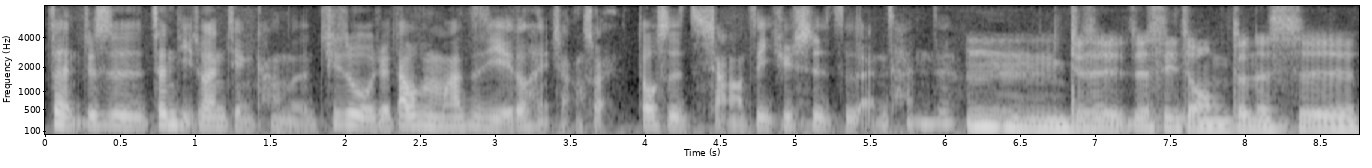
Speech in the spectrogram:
正就是身体算健康的。其实我觉得大部分妈妈自己也都很想甩，都是想要自己去试自然产的。嗯，就是这是一种真的是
